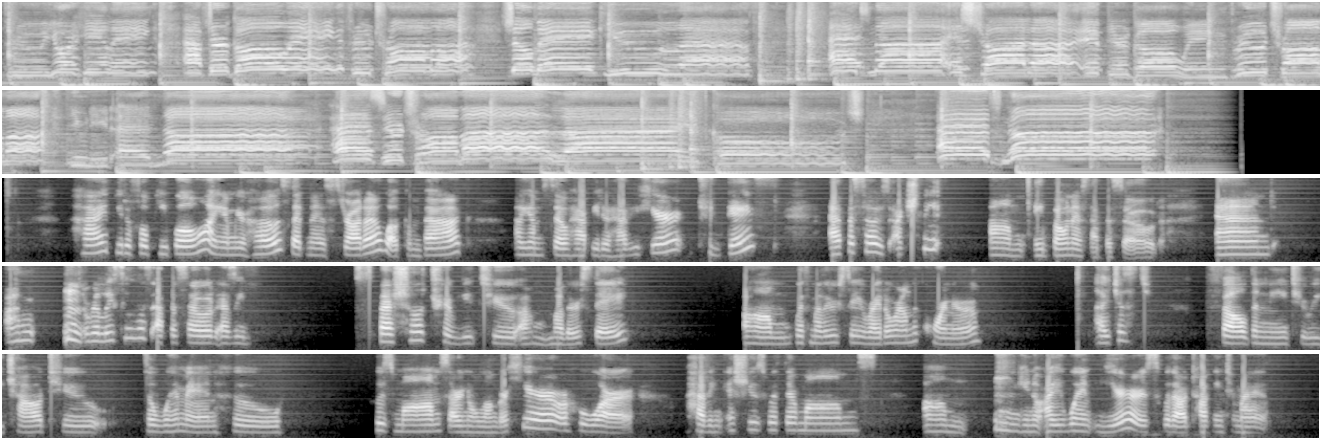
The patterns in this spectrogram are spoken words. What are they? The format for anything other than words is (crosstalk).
through your healing. After going through trauma, she'll make you laugh. Edna Estrada, if you're going through trauma, you need Edna as your trauma life coach. Hi, beautiful people. I am your host, Edna Estrada. Welcome back. I am so happy to have you here. Today's episode is actually um, a bonus episode, and I'm (clears throat) releasing this episode as a special tribute to um, Mother's Day. Um, with Mother's Day right around the corner, I just felt the need to reach out to the women who whose moms are no longer here or who are having issues with their moms. Um, (clears throat) you know, I went years without talking to my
